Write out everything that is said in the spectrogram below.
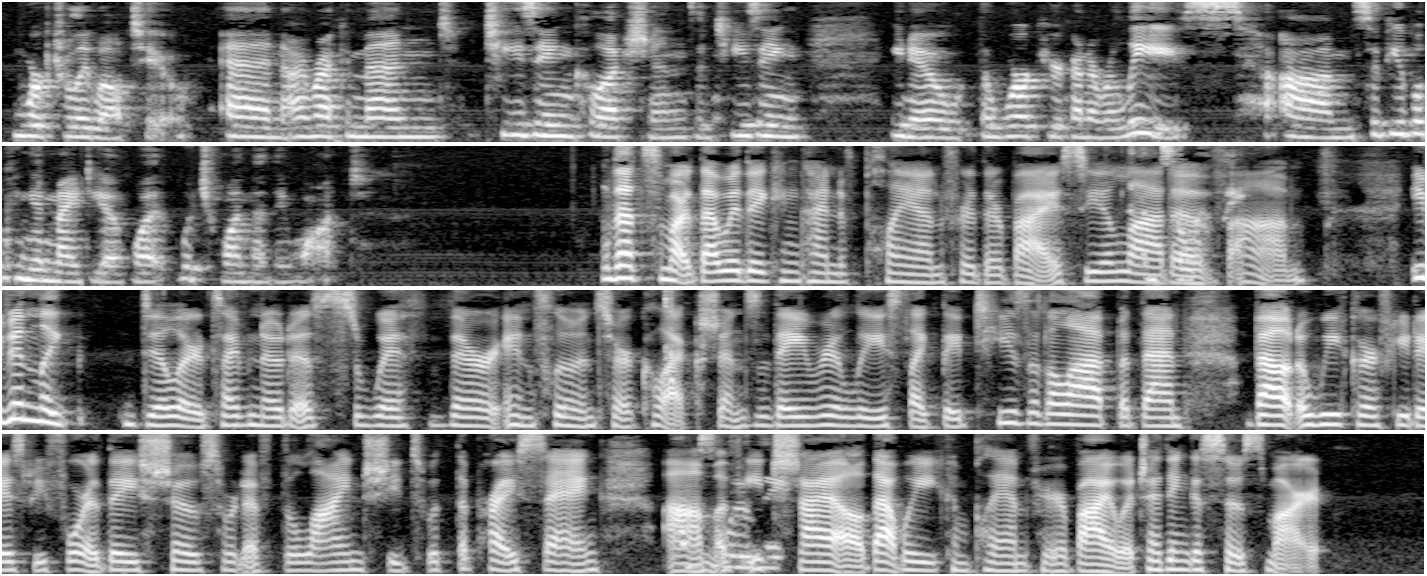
worked really well too. And I recommend teasing collections and teasing, you know, the work you're going to release, um, so people can get an idea of what which one that they want. That's smart. That way they can kind of plan for their buy. I see a lot Absolutely. of um, even like Dillard's, I've noticed with their influencer collections, they release like they tease it a lot, but then about a week or a few days before, they show sort of the line sheets with the pricing um, of each style. That way you can plan for your buy, which I think is so smart.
